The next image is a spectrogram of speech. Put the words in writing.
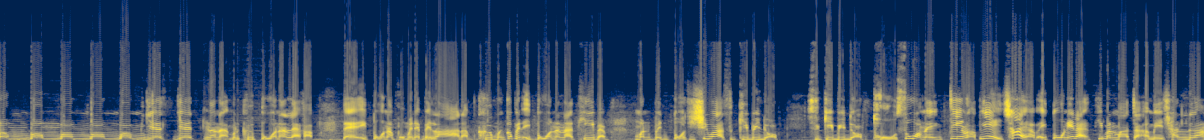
ลมบอมบอมบอมบอมเยสเยสนั่นแหะมันคือตัวนั้นแหละครับ แต่ไอตัวนั้นผมไม่ได้ไปล่านะคือมันก็เป็นไอตัวนั้นน่ะที่แบบมันเป็นตัวที่ชื่อว่าสกิบิดอฟ สกิบิดอฟโถส้วมเองจริงเหรอพี่ ใช่ครับ ไอตัวนี้แหละ ที่มันมาจากอเมชั่นเรื่อง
